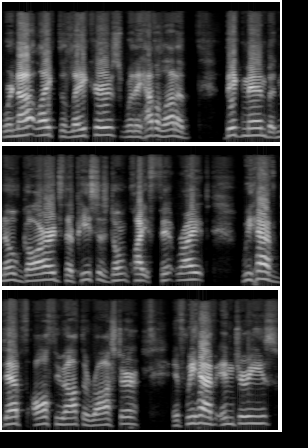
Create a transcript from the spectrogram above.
We're not like the Lakers where they have a lot of big men but no guards. Their pieces don't quite fit right. We have depth all throughout the roster. If we have injuries,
